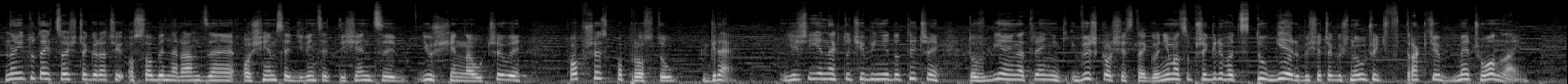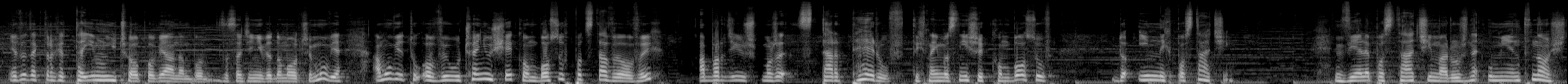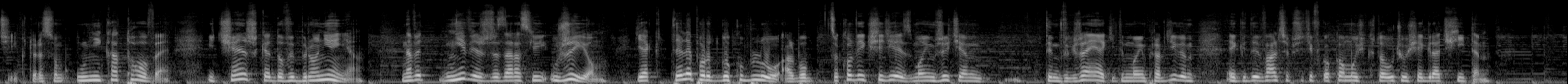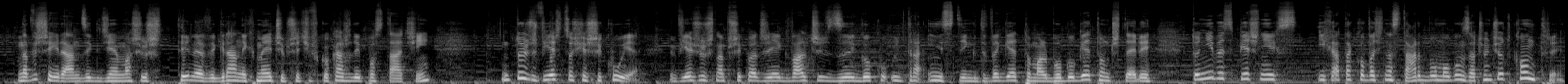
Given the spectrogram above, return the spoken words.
No i tutaj coś, czego raczej osoby na randze 800-900 tysięcy już się nauczyły poprzez po prostu grę. Jeśli jednak to Ciebie nie dotyczy, to wbijaj na trening i wyszkol się z tego. Nie ma co przegrywać 100 gier, by się czegoś nauczyć w trakcie meczu online. Ja to tak trochę tajemniczo opowiadam, bo w zasadzie nie wiadomo o czym mówię, a mówię tu o wyuczeniu się kombosów podstawowych, a bardziej już może starterów tych najmocniejszych kombosów do innych postaci. Wiele postaci ma różne umiejętności, które są unikatowe i ciężkie do wybronienia. Nawet nie wiesz, że zaraz jej użyją. Jak teleport Goku Blue albo cokolwiek się dzieje z moim życiem, tym w grze, jak i tym moim prawdziwym, gdy walczę przeciwko komuś, kto uczył się grać hitem. na wyższej randze, gdzie masz już tyle wygranych meczy przeciwko każdej postaci, no to już wiesz, co się szykuje. Wiesz już na przykład, że jak walczysz z Goku Ultra Instinct, Vegetą albo Gogetą 4, to niebezpiecznie ich atakować na start, bo mogą zacząć od kontry.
